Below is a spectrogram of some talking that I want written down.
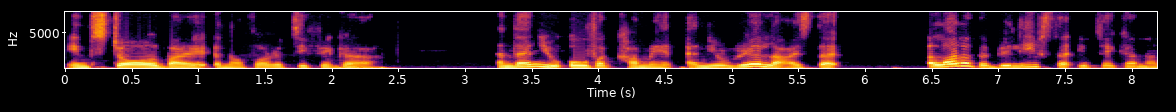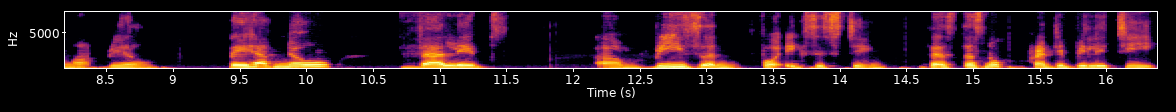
installed by an authority figure. And then you overcome it and you realize that a lot of the beliefs that you take on are not real. They have no valid um, reason for existing. There's there's no credibility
